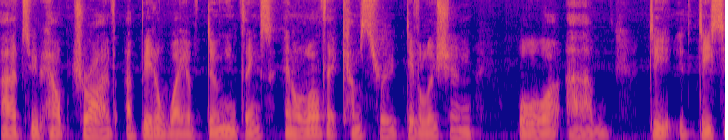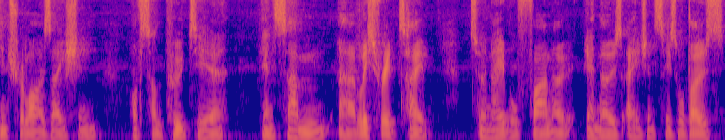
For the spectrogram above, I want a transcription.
uh, to help drive a better way of doing things. And a lot of that comes through devolution or um, de- decentralisation of some pūtea and some uh, less red tape to enable whānau and those agencies or those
